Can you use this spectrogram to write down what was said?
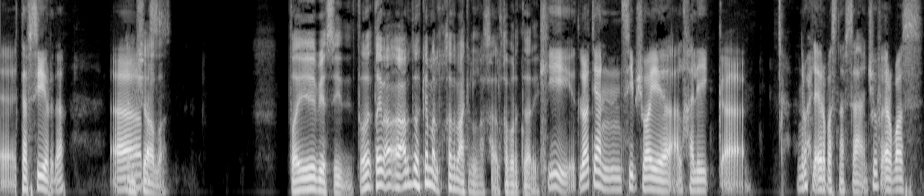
التفسير ده. آه إن شاء الله. طيب يا سيدي. طيب عبده كمل خذ معك الخبر التالي. أكيد. دلوقتي هنسيب شوية الخليج آه نروح لايرباص نفسها نشوف ايرباص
